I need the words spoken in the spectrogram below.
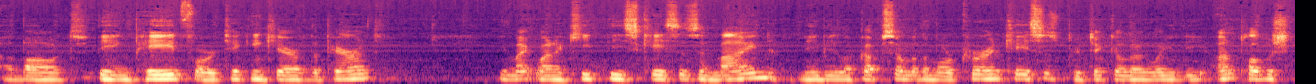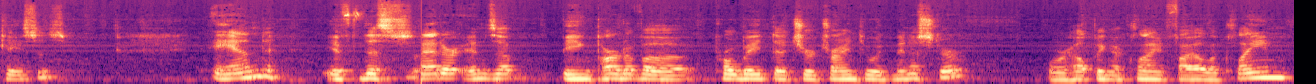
about being paid for taking care of the parent, you might want to keep these cases in mind. Maybe look up some of the more current cases, particularly the unpublished cases. And if this matter ends up being part of a probate that you're trying to administer, or helping a client file a claim.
